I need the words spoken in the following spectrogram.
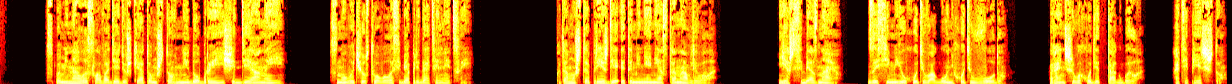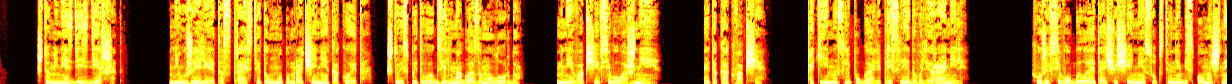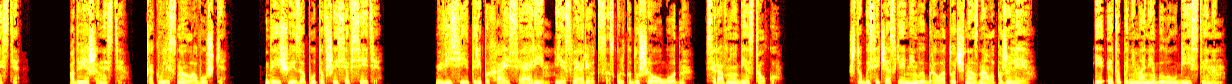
вспоминала слова дядюшки о том, что недоброе ищет Диана и... Снова чувствовала себя предательницей потому что прежде это меня не останавливало. Я ж себя знаю. За семью хоть в огонь, хоть в воду. Раньше, выходит, так было. А теперь что? Что меня здесь держит? Неужели эта страсть, это умопомрачение какое-то, что испытываю к зеленоглазому лорду, мне вообще всего важнее? Это как вообще? Какие мысли пугали, преследовали, ранили? Хуже всего было это ощущение собственной беспомощности — подвешенности, как в лесной ловушке, да еще и запутавшейся в сети. Виси, трепыхайся, ори, если орётся, сколько душе угодно, все равно без толку. Что бы сейчас я ни выбрала, точно знала, пожалею. И это понимание было убийственным.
